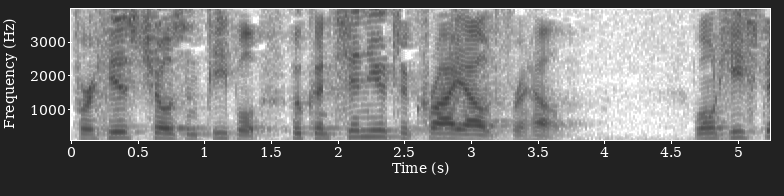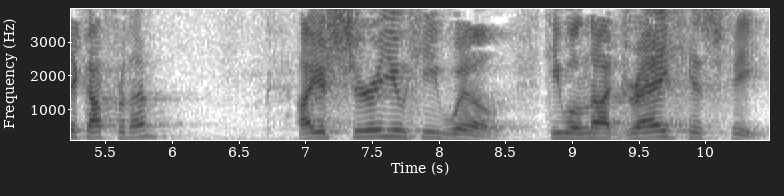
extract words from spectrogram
for his chosen people who continue to cry out for help? Won't he stick up for them? I assure you he will. He will not drag his feet.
